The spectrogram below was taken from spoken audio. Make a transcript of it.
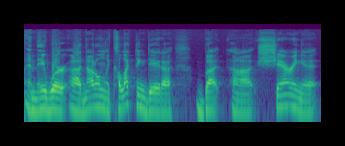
And they were uh, not only collecting data, but sharing it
